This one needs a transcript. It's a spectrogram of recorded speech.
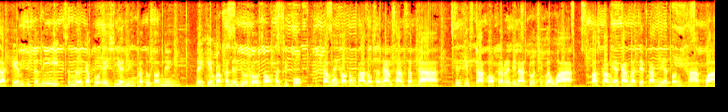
จากเกมอิตาลีเสมอกับโครเอเชีย 1 ประตูต่อ 1 ในเกมรอบคัดเลือกยูโร 2016 ทำให้เขาต้องพลาดลงสนาม 3 สัปดาห์ ซึ่งทีมสตาฟฟ์ของฟิโอเรนติน่าตรวจเช็คแล้วว่าปาสควาลมีอาการบาดเจ็บกล้ามเนื้อต้นขาขวา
